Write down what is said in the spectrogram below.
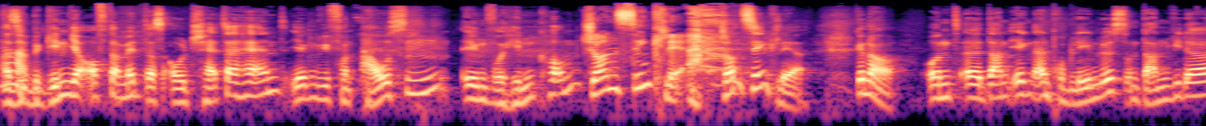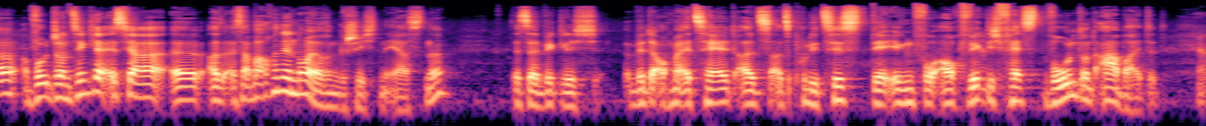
also sie beginnen ja oft damit, dass Old Shatterhand irgendwie von außen irgendwo hinkommt. John Sinclair. John Sinclair, genau. Und äh, dann irgendein Problem löst und dann wieder, obwohl John Sinclair ist ja, äh, also ist aber auch in den neueren Geschichten erst, ne? ist er wirklich, wird er auch mal erzählt als, als Polizist, der irgendwo auch wirklich fest wohnt und arbeitet. Ja.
